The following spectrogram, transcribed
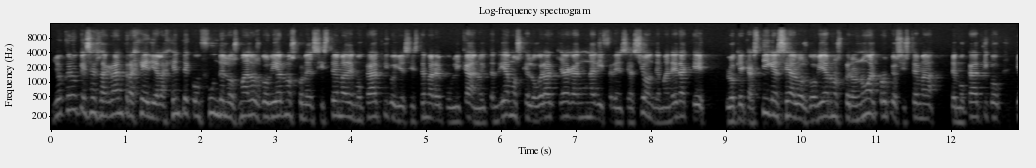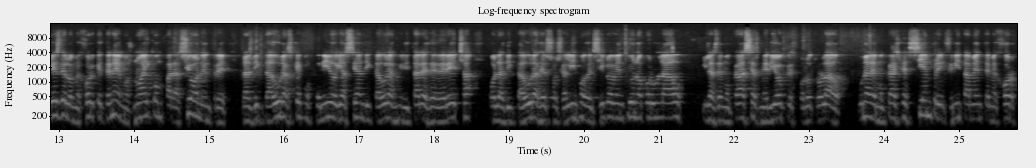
Yo creo que esa es la gran tragedia. La gente confunde los malos gobiernos con el sistema democrático y el sistema republicano y tendríamos que lograr que hagan una diferenciación de manera que lo que castiguen sea los gobiernos, pero no al propio sistema democrático, que es de lo mejor que tenemos. No hay comparación entre las dictaduras que hemos tenido, ya sean dictaduras militares de derecha o las dictaduras del socialismo del siglo XXI por un lado y las democracias mediocres por otro lado. Una democracia es siempre infinitamente mejor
